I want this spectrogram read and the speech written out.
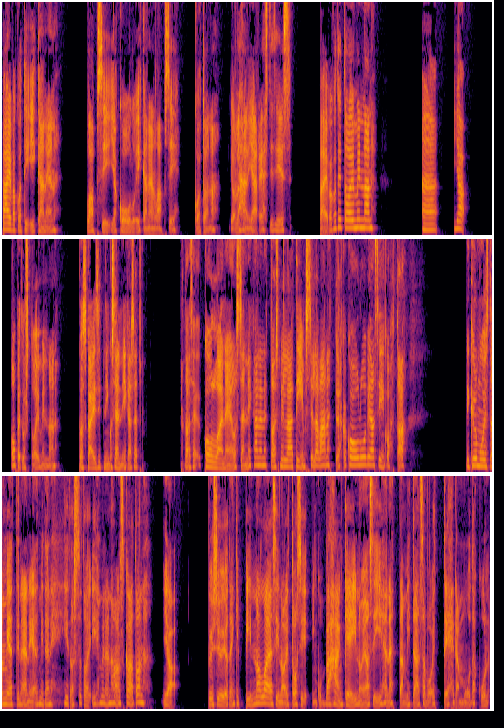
päiväkoti-ikäinen lapsi ja kouluikäinen lapsi kotona, jolle hän järjesti siis päiväkotitoiminnan ää, ja opetustoiminnan, koska ei sitten niinku sen ikäiset, tai se koululainen ei ollut sen ikäinen, että olisi millään Teamsillä väännetty ehkä kouluun vielä siinä kohtaa. Niin kyllä muistan miettineeni, että miten hitossa toi ihminen hanskaa ton ja pysyy jotenkin pinnalla ja siinä oli tosi niin kuin vähän keinoja siihen, että mitä sä voit tehdä muuta kuin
